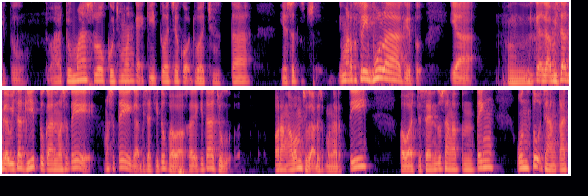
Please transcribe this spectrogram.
gitu. Aduh mas logo cuman kayak gitu aja kok 2 juta. Ya lima ratus ribu lah gitu. Ya Hmm. nggak nggak bisa nggak bisa gitu kan. Maksudnya maksudnya nggak bisa gitu bahwa kita juga orang awam juga harus mengerti bahwa desain itu sangat penting untuk jangka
